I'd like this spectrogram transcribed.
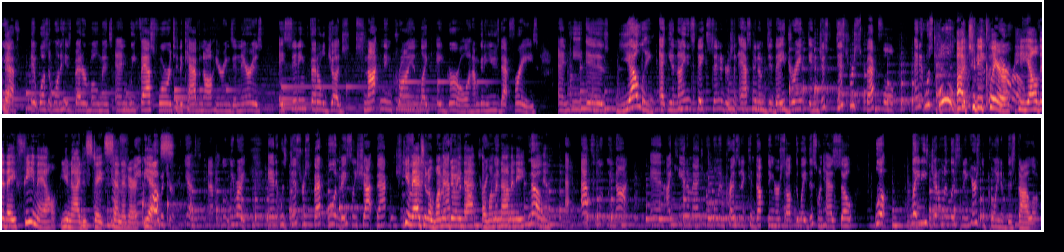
Yes, it wasn't one of his better moments. And we fast forward to the Kavanaugh hearings, and there is a sitting federal judge snotting and crying like a girl, and I'm going to use that phrase and he is yelling at United States senators and asking them, did they drink? And just disrespectful. And it was cool. Uh, to be clear, he yelled at a female United States yes, senator. Amy yes. Klobuchar. Yes, absolutely right. And it was disrespectful and basically shot back when she. Can you imagine a woman doing that? Drinking. A woman nominee? No, yeah. a- absolutely not. And I can't imagine a woman president conducting herself the way this one has. So Look, ladies, gentlemen listening, here's the point of this dialogue.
